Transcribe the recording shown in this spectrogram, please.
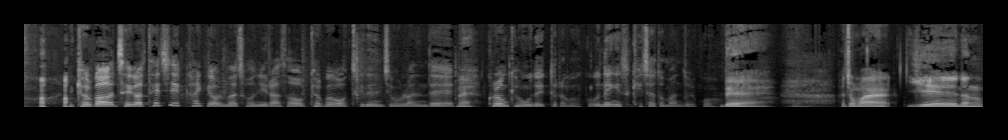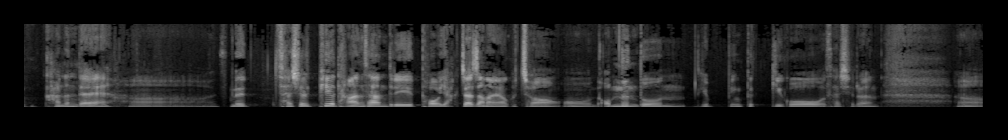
결과가 제가 퇴직하기 얼마 전이라서 결과가 어떻게 되는지 몰랐는데 네. 그런 경우도 있더라고요. 그 은행에서 계좌도 만들고. 네. 정말 이해는 가는데, 아, 근데 사실 피해 당한 사람들이 더 약자잖아요. 그쵸? 어, 없는 돈, 이게 삥 뜯기고, 사실은, 어,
